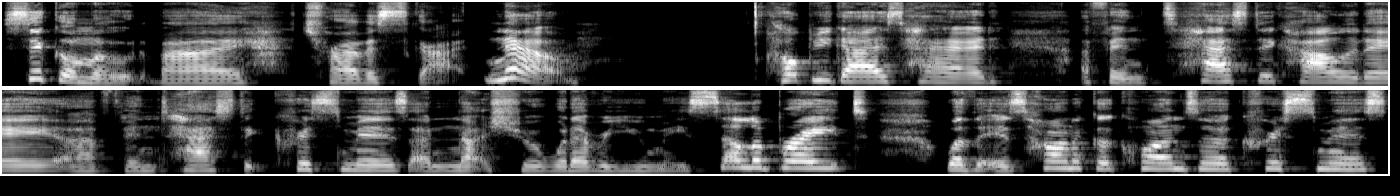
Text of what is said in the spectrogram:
Sicko Mode by Travis Scott. Now, hope you guys had a fantastic holiday, a fantastic Christmas. I'm not sure whatever you may celebrate, whether it's Hanukkah, Kwanzaa, Christmas.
